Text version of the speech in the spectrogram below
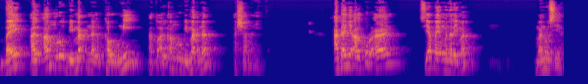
baik al-amru bimakna al-kauni atau al-amru bimakna asyari. Adanya Al-Quran, siapa yang menerima? Manusia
